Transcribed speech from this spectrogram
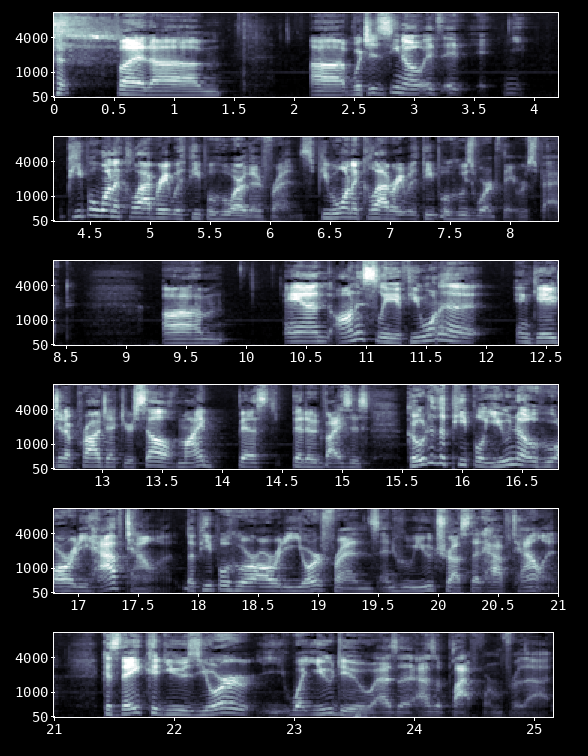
but um, uh, which is you know, it's it, it people want to collaborate with people who are their friends. People want to collaborate with people whose work they respect. Um, and honestly, if you want to engage in a project yourself, my best bit of advice is go to the people you know who already have talent, the people who are already your friends and who you trust that have talent, because they could use your what you do as a as a platform for that.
